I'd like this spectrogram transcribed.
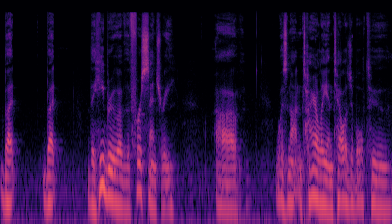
but but the Hebrew of the first century uh, was not entirely intelligible to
